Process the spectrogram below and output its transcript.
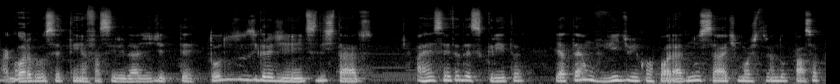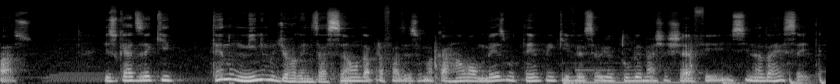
agora você tem a facilidade de ter todos os ingredientes listados, a receita descrita e até um vídeo incorporado no site mostrando o passo a passo. Isso quer dizer que Tendo um mínimo de organização, dá para fazer seu macarrão ao mesmo tempo em que vê seu youtuber Masterchef ensinando a receita.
